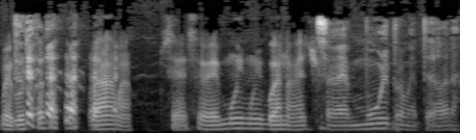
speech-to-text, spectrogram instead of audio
Me gusta esa temporada. Se, se ve muy, muy buena, de hecho. Se ve muy prometedora.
